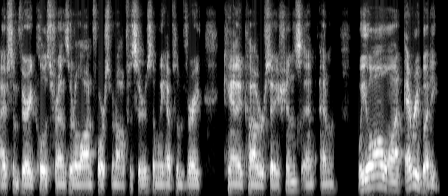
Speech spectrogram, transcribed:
I have some very close friends that are law enforcement officers, and we have some very candid conversations. and And we all want everybody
